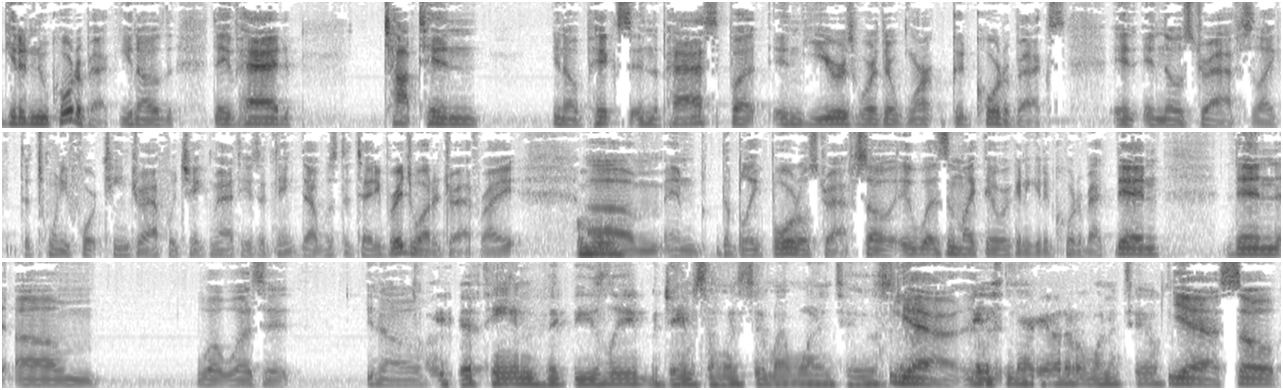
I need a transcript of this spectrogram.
get a new quarterback. You know, they've had top ten you know picks in the past, but in years where there weren't good quarterbacks in, in those drafts, like the 2014 draft with Jake Matthews, I think that was the Teddy Bridgewater draft, right? Mm-hmm. Um, and the Blake Bortles draft. So it wasn't like they were going to get a quarterback then. Then um, what was it? You know, 2015, Vic Beasley, but Jameis Winston went one and two. So yeah, Jameson Mariota went one and two. Yeah, so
